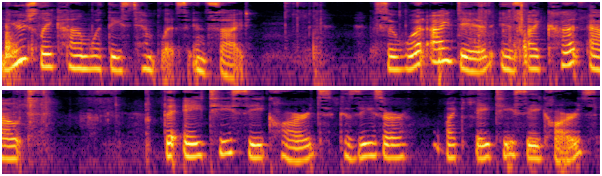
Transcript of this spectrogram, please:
usually come with these templates inside. So what I did is I cut out the ATC cards, because these are like ATC cards.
